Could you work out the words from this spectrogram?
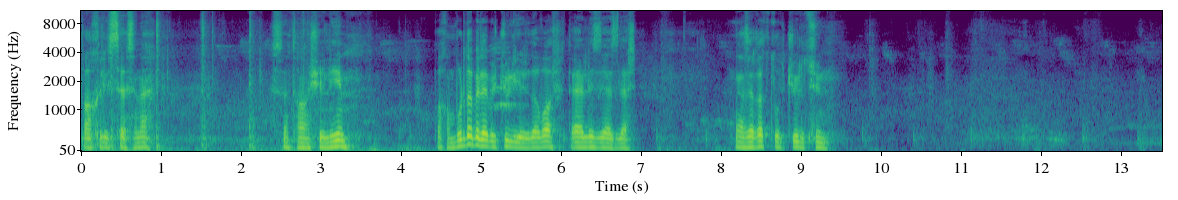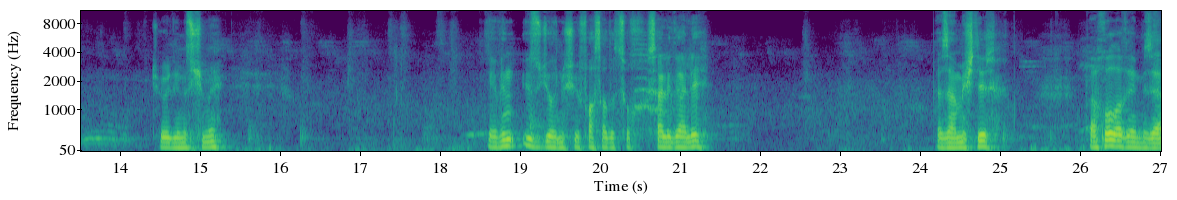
daxil hissəsinə sizə tanış eləyim. Baxın, burada belə bir gül yeri də var, dəyərli izləyicilər. Nəzərdə tutulub gül üçün Gördüğünüz kimi evin üz görünüşü, fasadı çox səliqəli bəzənmişdir. Daxil olaq evimizə.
